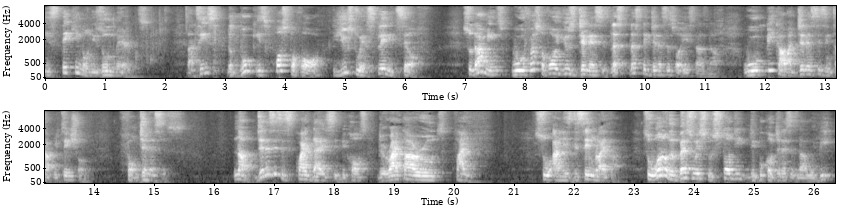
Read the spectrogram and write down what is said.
is taken on its own merits. That is, the book is first of all used to explain itself. So that means we will first of all use Genesis. Let's let's take Genesis for instance now. We'll pick our Genesis interpretation from Genesis. Now, Genesis is quite dicey because the writer wrote five. So, and it's the same writer. So, one of the best ways to study the book of Genesis now will be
